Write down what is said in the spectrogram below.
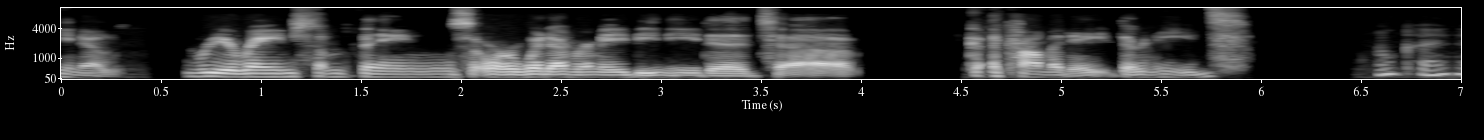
you know rearrange some things or whatever may be needed to accommodate their needs. Okay.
